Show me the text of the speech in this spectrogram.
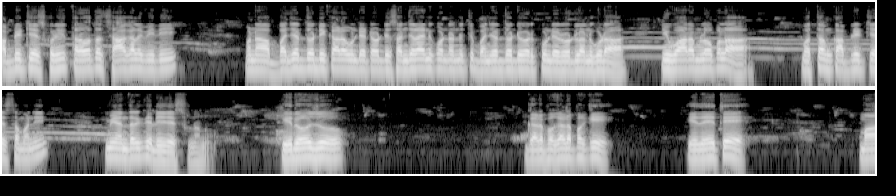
కంప్లీట్ చేసుకుని తర్వాత చాగల వీధి మన బంజర్ దొడ్డి కాడ ఉండేటువంటి సంజరాయని కొండ నుంచి బంజర్ దొడ్డి వరకు ఉండే రోడ్లను కూడా ఈ వారం లోపల మొత్తం కంప్లీట్ చేస్తామని మీ అందరికీ తెలియజేస్తున్నాను. ఈరోజు గడప గడపకి ఏదైతే మా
